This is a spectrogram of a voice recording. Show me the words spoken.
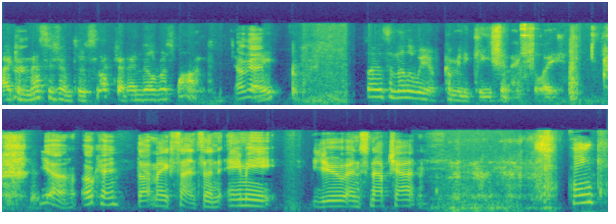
I can hmm. message them through Snapchat and they'll respond. Okay. Right? So it's another way of communication, actually. Yeah. Okay, that makes sense. And Amy, you and Snapchat. I think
